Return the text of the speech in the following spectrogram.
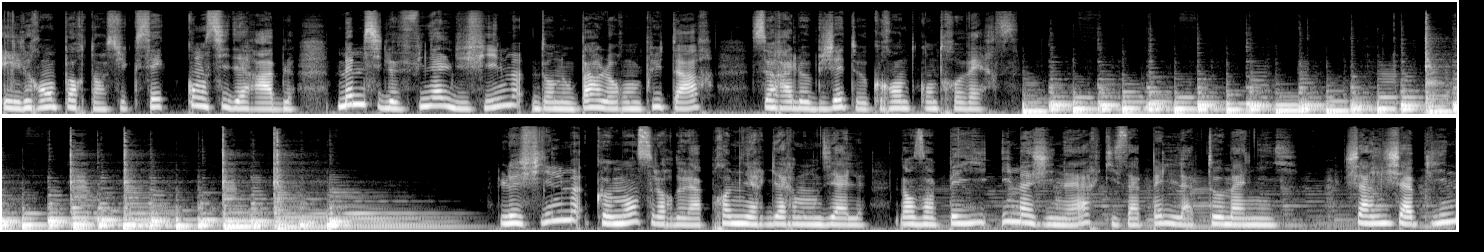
et il remporte un succès considérable, même si le final du film, dont nous parlerons plus tard, sera l'objet de grandes controverses. Le film commence lors de la Première Guerre mondiale, dans un pays imaginaire qui s'appelle la Tomanie. Charlie Chaplin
